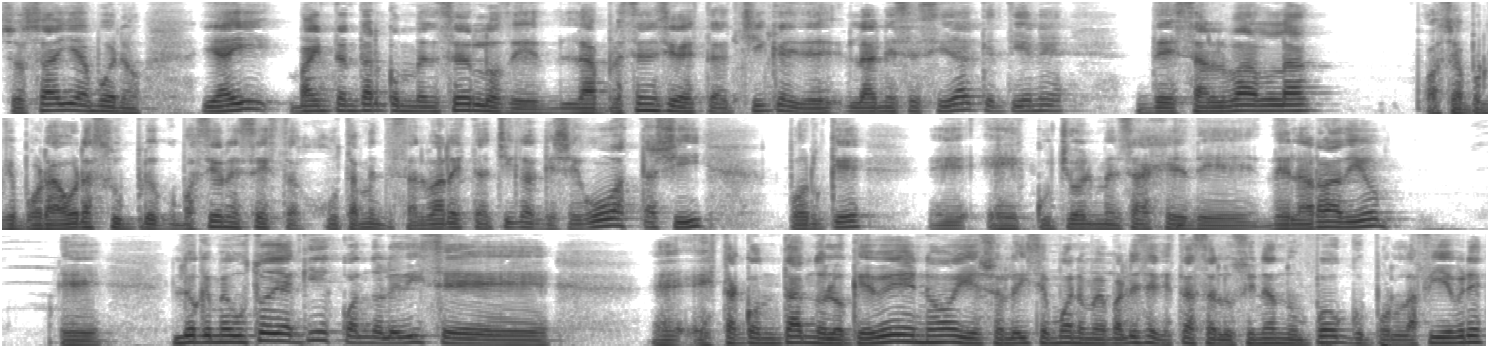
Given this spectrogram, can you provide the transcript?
Josiah, bueno, y ahí va a intentar convencerlos de la presencia de esta chica y de la necesidad que tiene de salvarla. O sea, porque por ahora su preocupación es esta, justamente salvar a esta chica que llegó hasta allí porque eh, escuchó el mensaje de, la radio. Eh, lo que me gustó de aquí es cuando le dice eh, está contando lo que ve, ¿no? Y ellos le dicen, bueno, me parece que estás alucinando un poco por la fiebre.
